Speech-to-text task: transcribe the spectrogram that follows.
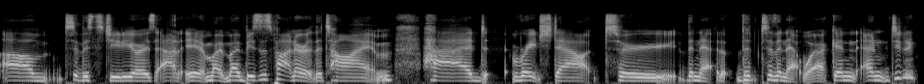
um, to the studios. At it, my, my business partner at the time had reached out to the net the, to the network and and didn't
